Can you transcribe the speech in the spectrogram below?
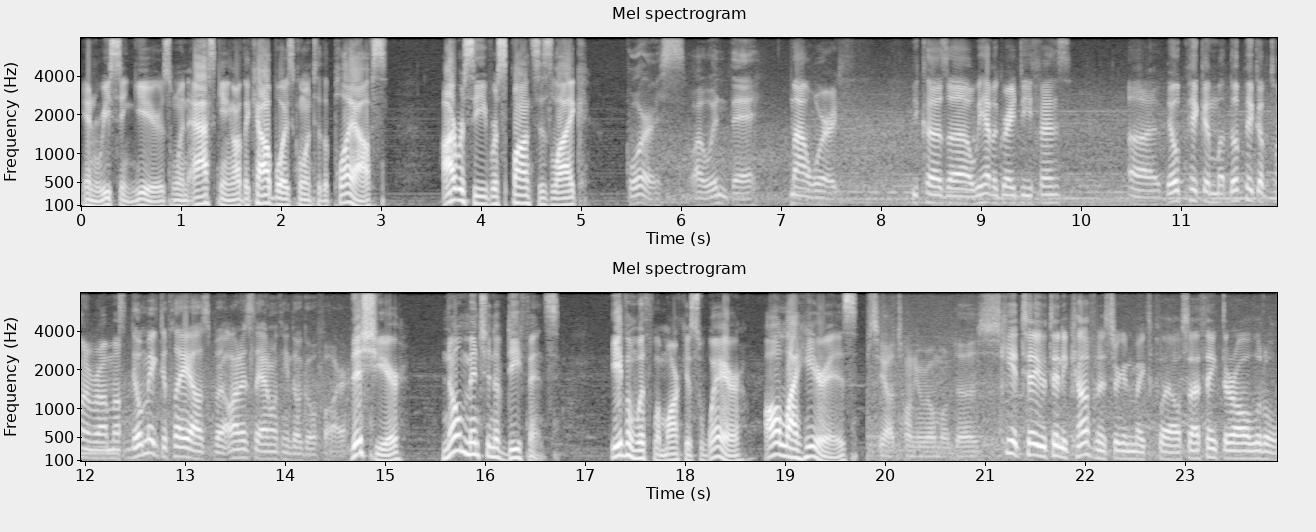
In recent years, when asking, Are the Cowboys going to the playoffs? I receive responses like, Of course, why wouldn't they? not worried because uh, we have a great defense. Uh, they'll pick him. They'll pick up Tony Romo. They'll make the playoffs, but honestly, I don't think they'll go far. This year, no mention of defense. Even with DeMarcus Ware, all I hear is, see how Tony Romo does. Can't tell you with any confidence they're going to make the playoffs. I think they're all a little,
